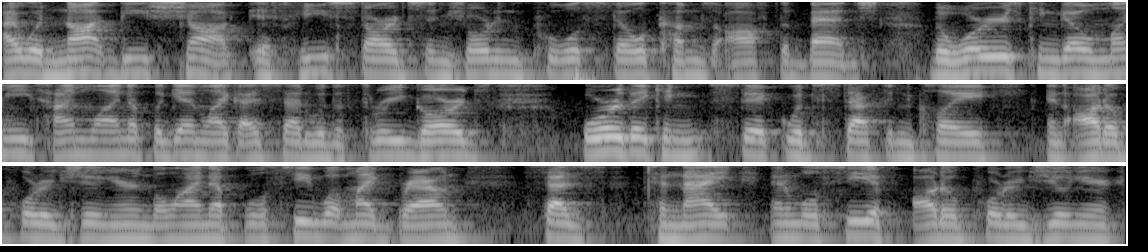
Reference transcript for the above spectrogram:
I would not be shocked if he starts and Jordan Poole still comes off the bench. The Warriors can go money time lineup again, like I said, with the three guards, or they can stick with Stephen Klay and Otto Porter Jr. in the lineup. We'll see what Mike Brown says tonight, and we'll see if Otto Porter Jr.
